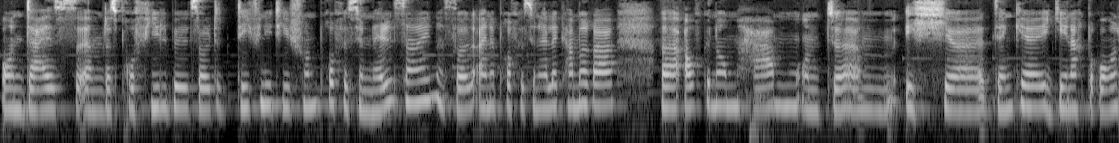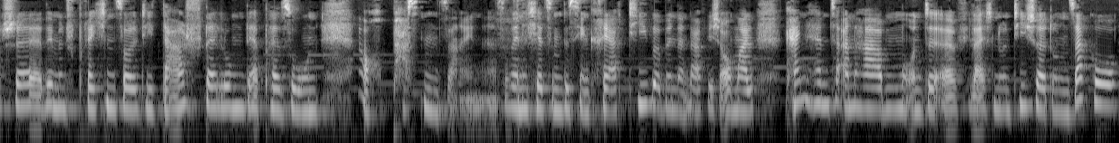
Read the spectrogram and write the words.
Und da ist ähm, das Profilbild sollte definitiv schon professionell sein. Es soll eine professionelle Kamera äh, aufgenommen haben und ähm, ich äh, denke, je nach Branche dementsprechend soll die Darstellung der Person auch passend sein. Also wenn ich jetzt ein bisschen kreativer bin, dann darf ich auch mal kein Hemd anhaben und äh, vielleicht nur ein T-Shirt und ein Sakko.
